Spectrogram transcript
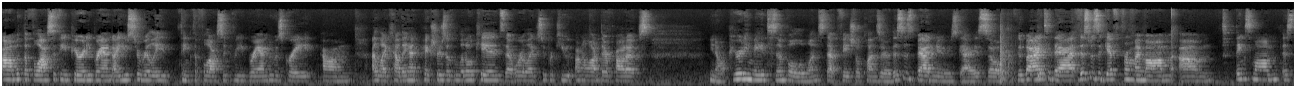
um, with the Philosophy Purity brand. I used to really think the Philosophy brand was great. Um, I liked how they had pictures of little kids that were like super cute on a lot of their products you know, Purity Made Simple, a one-step facial cleanser. This is bad news, guys. So goodbye to that. This was a gift from my mom. Um, thanks, mom. This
